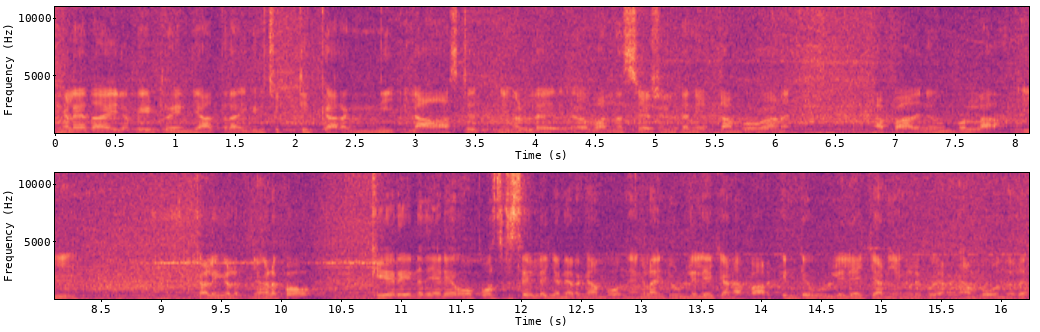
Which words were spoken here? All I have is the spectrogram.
നിങ്ങൾ ഏതായാലും ഈ ട്രെയിൻ യാത്ര ഇങ്ങനെ ചുറ്റിക്കറങ്ങി ലാസ്റ്റ് നിങ്ങളുടെ വന്ന സ്റ്റേഷനിൽ തന്നെ എത്താൻ പോവുകയാണ്. അപ്പോൾ അതിനു മുമ്പുള്ള ഈ കളികളും. ഞങ്ങളിപ്പോൾ കയറിയതിന്റെ നേരെ ഓപ്പോസിറ്റ് സൈഡിലേക്കാണ് ഇറങ്ങാൻ പോകുന്നത്. ഞങ്ങൾ അതിന്റെ ഉള്ളിലേക്കാണ്. ആ പാർക്കിന്റെ ഉള്ളിലേക്കാണ് ഞങ്ങളിപ്പോൾ ഇറങ്ങാൻ പോകുന്നത്.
